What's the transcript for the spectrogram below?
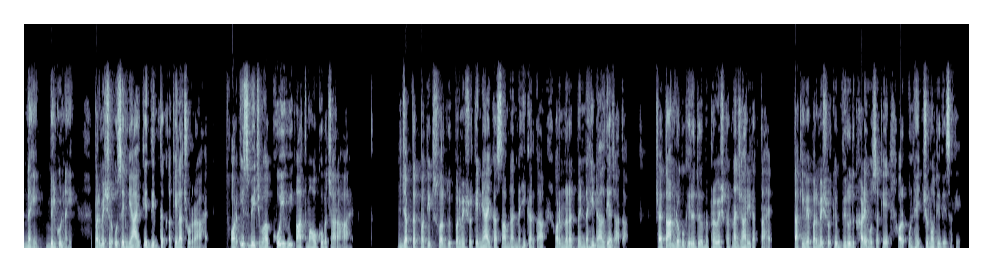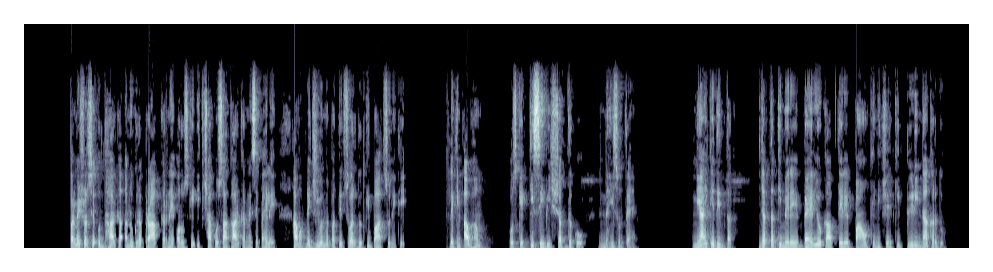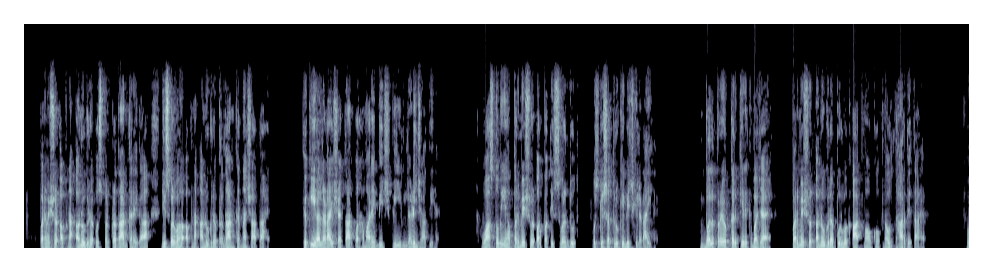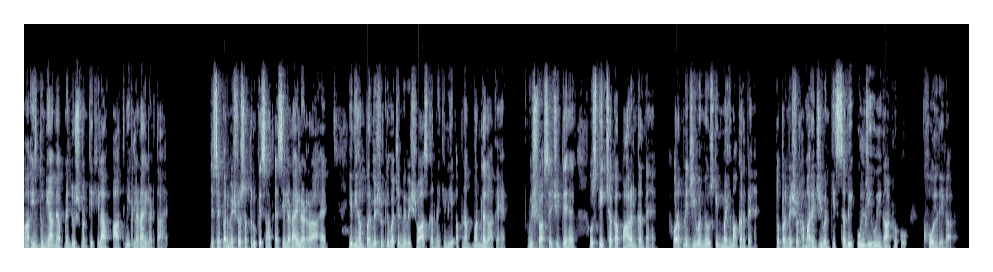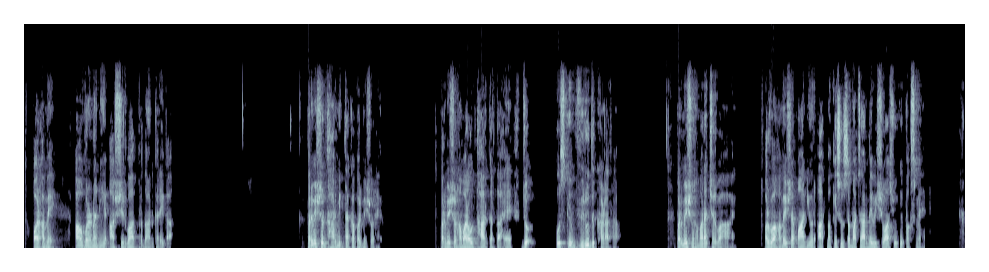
नहीं, बिल्कुल नहीं। परमेश्वर उसे न्याय के दिन तक अकेला छोड़ रहा है। और इस बीच वह खोई हुई आत्माओं को बचा रहा है। जब तक पतित स्वर्गदूत परमेश्वर के न्याय का सामना नहीं करता और नरक में नहीं डाल दिया जाता, शैतान लोगों के हृदय में प्रवेश करना जारी रखता है, ताकि वे परमेश्वर के विरुद्ध खड़े हो सके और उन्हें चुनौती दे सके। परमेश्वर से उद्धार का अनुग्रह प्राप्त करने और उसकी इच्छा को साकार करने से पहले हम अपने जीवन में पतित स्वर्गदूत की बात सुनी थी, लेकिन अब हम उसके किसी भी शब्द को नहीं सुनते हैं। न्याय के दिन तक जब तक कि मेरे बैरियों का तेरे पाँव के नीचे की पीढ़ी ना कर दू, परमेश्वर अपना अनुग्रह उस पर प्रदान करेगा, जिस पर वह अपना अनुग्रह प्रदान करना चाहता है। क्योंकि यह लड़ाई शैतान और हमारे बीच भी लड़ी जाती है। वास्तव में यह परमेश्वर और पति स्वर्गदूत, उसके शत्रु के बीच की लड़ाई है। बल प्रयोग करके के बजाय, परमेश्वर अनुग्रह पूर्वक आत्माओं को अपना उद्धार देता है। वह इस दुनिया में अपने दुश्मन के खिलाफ आत्मिक लड़ाई लड़ता है। जैसे परमेश्वर शत्रु के साथ ऐसी लड़ाई लड़ रहा है यदि हम परमेश्वर के वचन में विश्वास करने के लिए अपना मन लगाते हैं, विश्वास से जीते हैं, उसकी इच्छा का पालन करते हैं और अपने जीवन में उसकी महिमा करते हैं तो परमेश्वर हमारे जीवन की सभी उलझी हुई गांठों को खोल देगा और हमें अवर्णनीय आशीर्वाद प्रदान करेगा। परमेश्वर धार्मिकता का परमेश्वर है। परमेश्वर हमारा उद्धार करता है जो उसके विरुद्ध खड़ा था। परमेश्वर हमारा चरवाहा है। और वह हमेशा पानी और आत्मा के सुसमाचार में विश्वासियों के पक्ष में है।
